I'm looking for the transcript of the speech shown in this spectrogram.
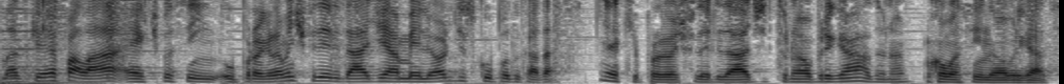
Mas o que eu ia falar é que, tipo assim, o programa de fidelidade é a melhor desculpa do cadastro. É que o programa de fidelidade tu não é obrigado, né? Como assim, não? Obrigado.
